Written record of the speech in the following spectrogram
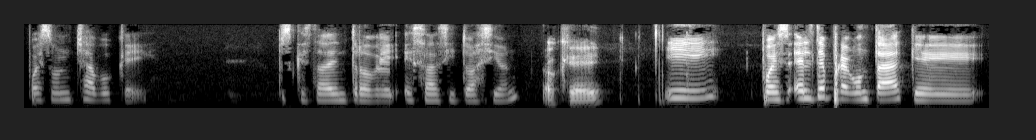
pues un chavo que pues que está dentro de esa situación Ok. y pues él te pregunta que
